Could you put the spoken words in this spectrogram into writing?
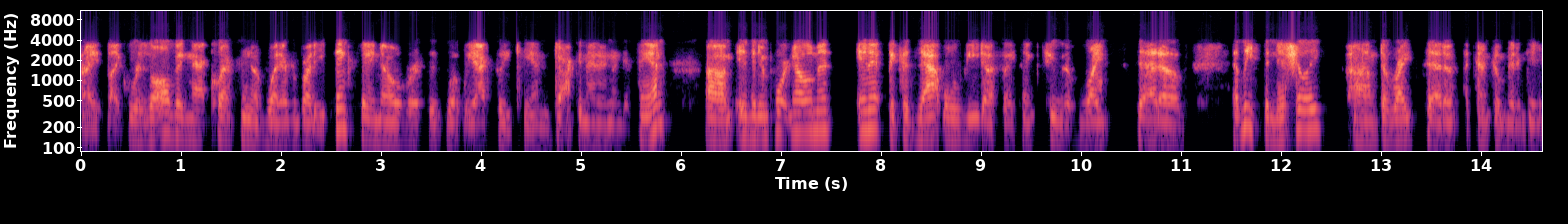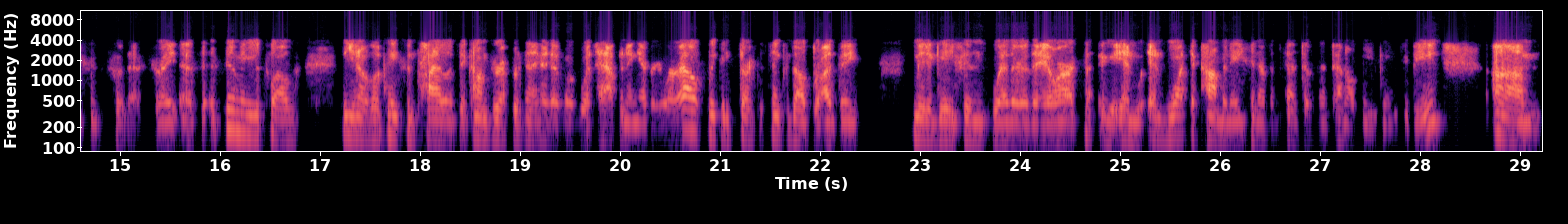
right? Like resolving that question of what everybody thinks they know versus what we actually can document and understand um, is an important element in it because that will lead us, I think, to the right set of, at least initially, um, the right set of potential mitigations for this, right? As, assuming the 12, you know, location pilot becomes representative of what's happening everywhere else, we can start to think about broad-based mitigations, whether they are, and, and what the combination of incentives and penalties need to be. Um,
